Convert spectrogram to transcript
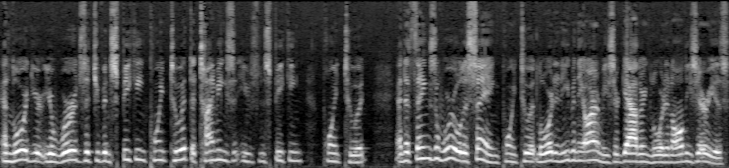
And Lord, your, your words that you've been speaking point to it. The timings that you've been speaking point to it. And the things the world is saying point to it, Lord, and even the armies are gathering, Lord, in all these areas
